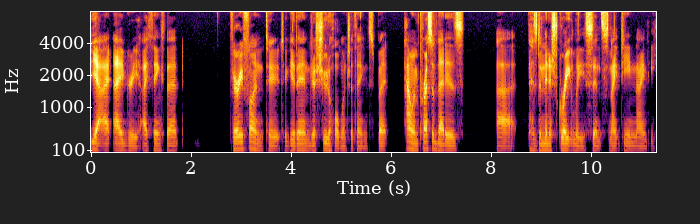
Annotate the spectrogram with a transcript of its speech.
Yeah, I, I agree. I think that very fun to to get in, just shoot a whole bunch of things, but how impressive that is uh, has diminished greatly since 1990.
